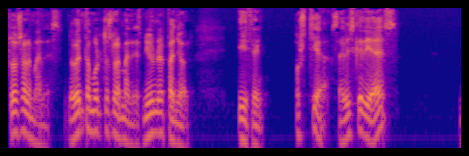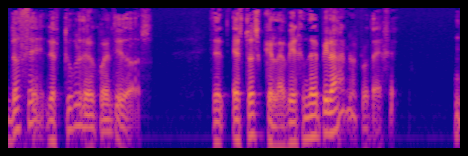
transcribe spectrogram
Todos alemanes. 90 muertos alemanes, ni un español. Y dicen, hostia, ¿sabéis qué día es? 12 de octubre del 42. Esto es que la Virgen del Pilar nos protege. ¿Mm?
